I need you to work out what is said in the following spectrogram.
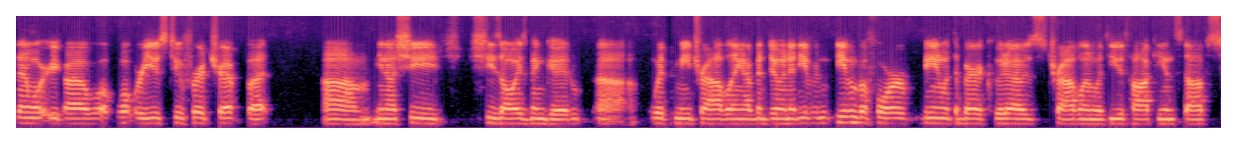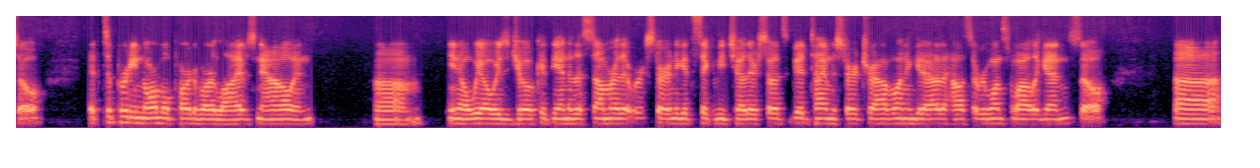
than what uh, what we're used to for a trip, but um, you know, she she's always been good uh, with me traveling. I've been doing it even even before being with the Barracuda. I was traveling with youth hockey and stuff, so it's a pretty normal part of our lives now. And um, you know, we always joke at the end of the summer that we're starting to get sick of each other, so it's a good time to start traveling and get out of the house every once in a while again. So. Uh,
